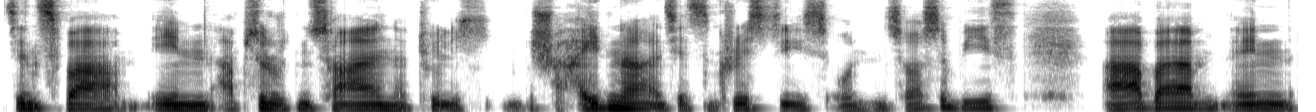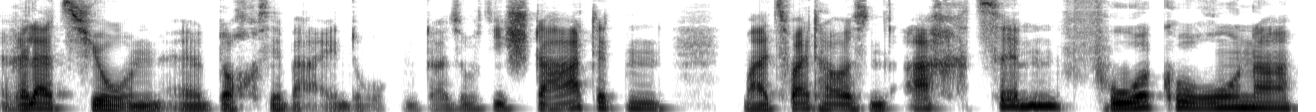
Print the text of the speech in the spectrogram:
sind zwar in absoluten Zahlen natürlich bescheidener als jetzt ein Christie's und ein Sotheby's, aber in Relation äh, doch sehr beeindruckend. Also die starteten mal 2018 vor Corona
